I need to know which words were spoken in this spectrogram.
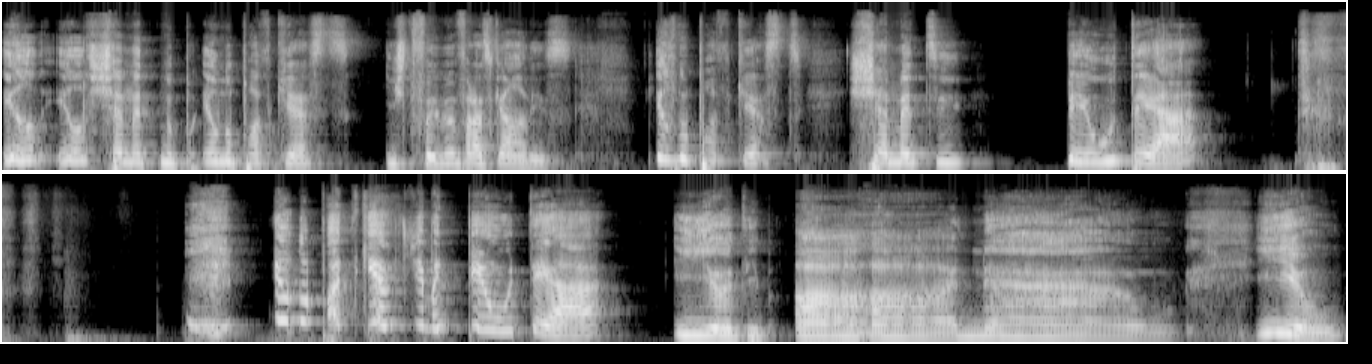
ele, ele chama-te no, ele no podcast isto foi uma frase que ela disse. Ele no podcast chama-te PUTA. Ele no podcast chama-te PUTA. E eu tipo, ah, oh, não. E eu,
